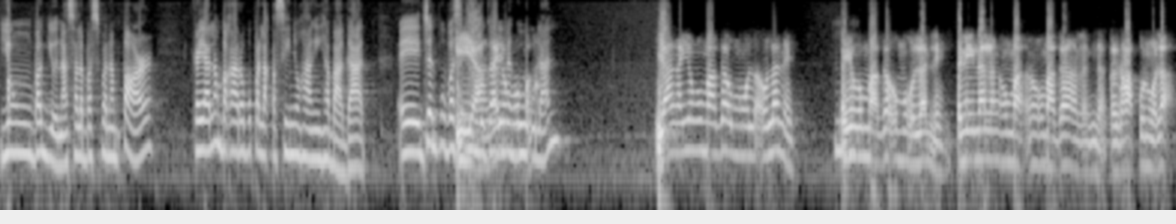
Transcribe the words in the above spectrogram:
yung bagyo, nasa labas pa ng PAR, kaya lang baka raw po palakasin yung hanging habagat. Eh, dyan po ba sa Yeah, lugar uma- nag-uulan? Yeah, ngayong umaga umuulan eh. Ngayong umaga umuulan eh. Kanina lang uma- umaga, kagahapon wala.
